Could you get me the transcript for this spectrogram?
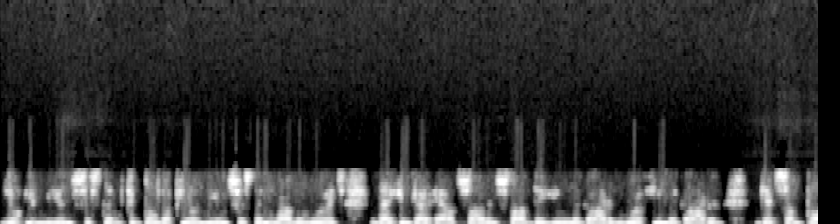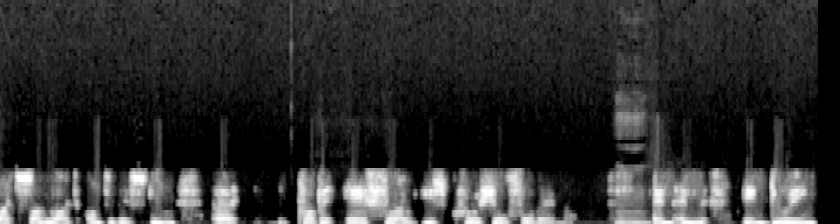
your immune system to build up your immune system. In other words, they can go outside and start digging the garden, working the garden, get some bright sunlight onto their skin. Uh, proper airflow is crucial for them. Hmm. And, and in doing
